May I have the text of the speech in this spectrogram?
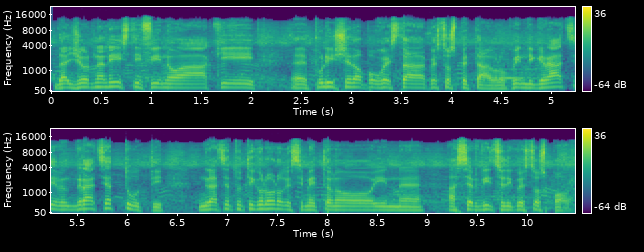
dai giornalisti fino a chi eh, pulisce dopo questa, questo spettacolo. Quindi grazie, grazie, a tutti, grazie a tutti coloro che si mettono in, eh, a servizio di questo sport.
